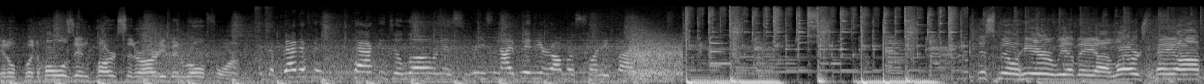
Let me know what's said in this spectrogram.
It'll put holes in parts that have already been roll formed. The benefit package alone is the reason I've been here almost 25 years. This mill here, we have a uh, large payoff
